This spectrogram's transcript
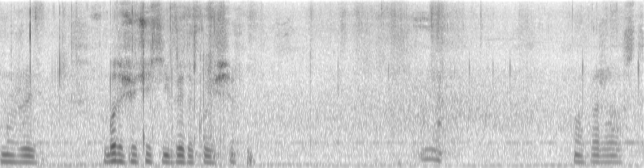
мужей. Будущее чистенькое такое все. Вот, пожалуйста.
